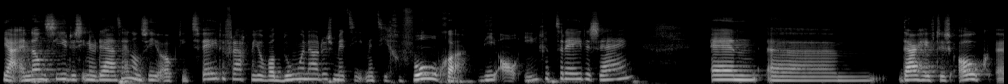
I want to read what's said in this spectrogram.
Ja, en dan zie je dus inderdaad, hè, dan zie je ook die tweede vraag van, joh, wat doen we nou dus met die, met die gevolgen die al ingetreden zijn? En um, daar heeft dus ook uh,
